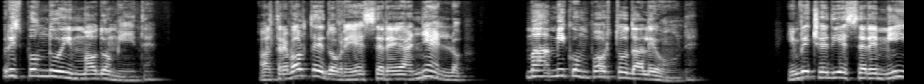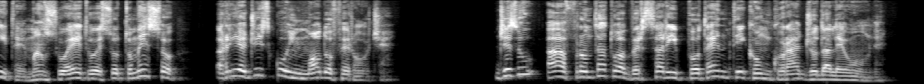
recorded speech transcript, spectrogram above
rispondo in modo mite. Altre volte dovrei essere agnello, ma mi comporto da leone. Invece di essere mite, mansueto e sottomesso, reagisco in modo feroce. Gesù ha affrontato avversari potenti con coraggio da leone.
